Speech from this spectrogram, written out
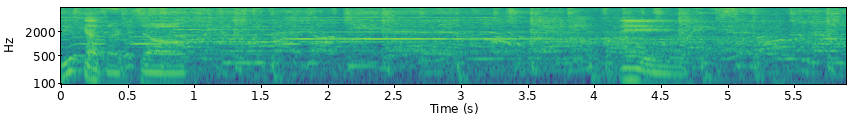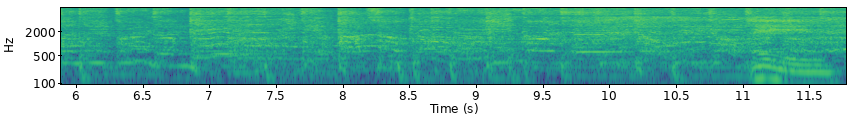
These guys are dope. Hey. Hey.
